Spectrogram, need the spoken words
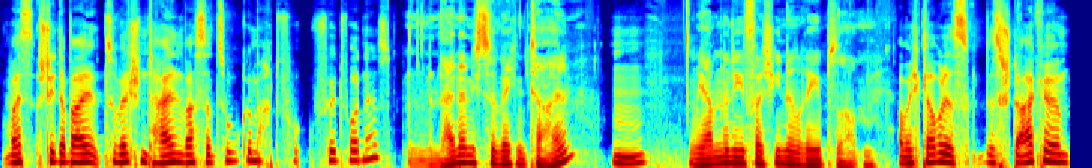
was steht dabei, zu welchen Teilen was dazu gemacht, geführt worden ist? Leider nicht zu welchen Teilen, Mhm. wir haben nur die verschiedenen Rebsorten. Aber ich glaube, das, das starke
